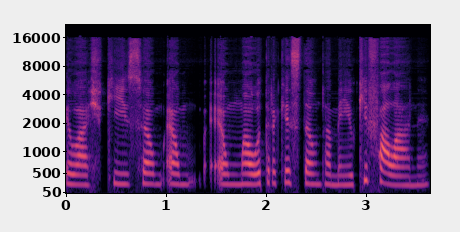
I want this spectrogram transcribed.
Eu acho que isso é, é, é uma outra questão também. O que falar, né?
